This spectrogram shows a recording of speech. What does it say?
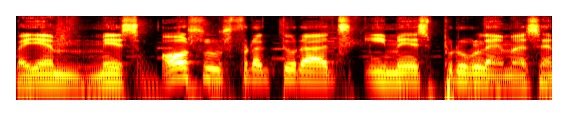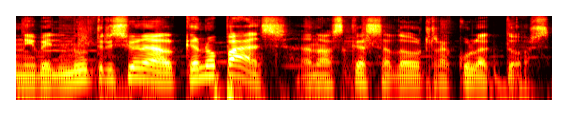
Veiem més ossos fracturats i més problemes a nivell nutricional que no pas en els caçadors-recol·lectors.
